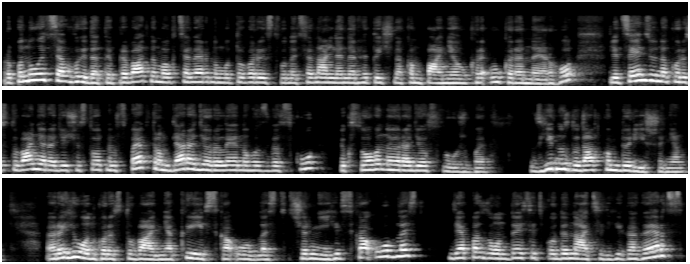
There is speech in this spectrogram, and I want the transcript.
Пропонується видати приватному акціонерному товариству Національна енергетична компанія «Укр- «Укренерго» ліцензію на користування радіочастотним спектром для радіорелейного зв'язку фіксованої радіослужби, згідно з додатком до рішення. Регіон користування Київська область, Чернігівська область, діапазон 10-11 ГГц.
